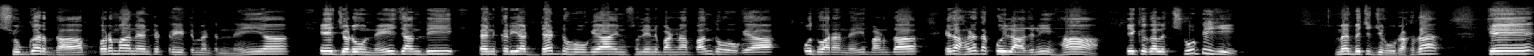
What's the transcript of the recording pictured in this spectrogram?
ਸ਼ੂਗਰ ਦਾ ਪਰਮਾਨੈਂਟ ਟ੍ਰੀਟਮੈਂਟ ਨਹੀਂ ਆ, ਇਹ ਜੜੋਂ ਨਹੀਂ ਜਾਂਦੀ, ਪੈਨਕਰੀਆ ਡੈੱਡ ਹੋ ਗਿਆ ਇਨਸੂਲਿਨ ਬਣਨਾ ਬੰਦ ਹੋ ਗਿਆ, ਉਹ ਦੁਬਾਰਾ ਨਹੀਂ ਬਣਦਾ, ਇਹਦਾ ਹਲੇ ਤੱਕ ਕੋਈ ਇਲਾਜ ਨਹੀਂ। ਹਾਂ, ਇੱਕ ਗੱਲ ਛੋਟੀ ਜੀ ਮੈਂ ਵਿੱਚ ਜ਼ਰੂਰ ਰੱਖਦਾ ਕਿ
